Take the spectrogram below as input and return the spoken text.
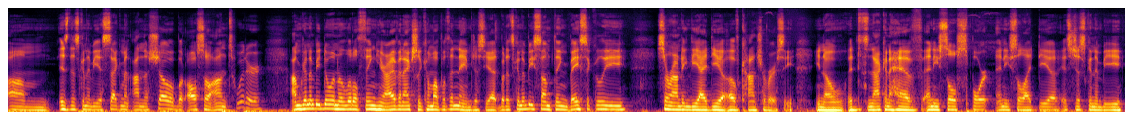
um is this going to be a segment on the show but also on twitter i'm going to be doing a little thing here. I haven't actually come up with a name just yet but it's going to be something basically surrounding the idea of controversy. You know, it's not going to have any sole sport, any sole idea. It's just going to be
